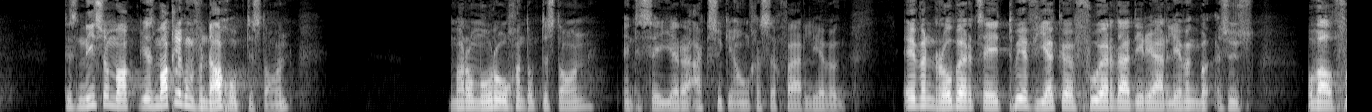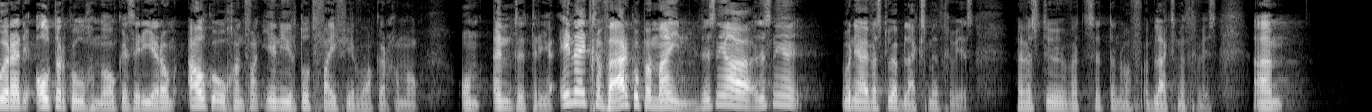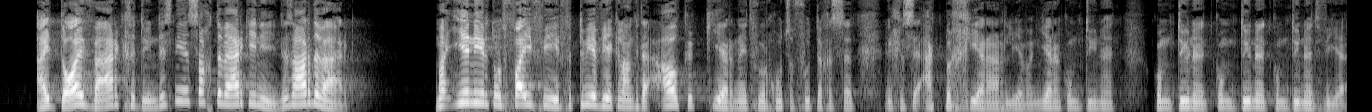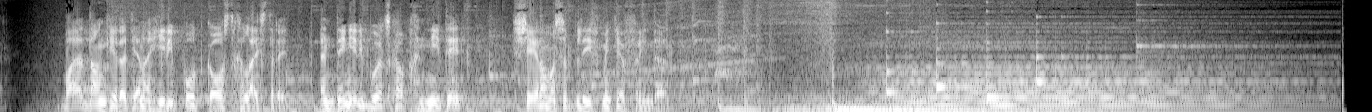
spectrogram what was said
Dis nie so maklik, dis maklik om vandag op te staan. Maar om môreoggend op te staan en te sê Here, ek soek U aangesig vir herlewing. Evan Roberts het 2 weke voordat hierdie herlewing soos ofwel voordat die altarkoel gemaak is, het die Here hom elke oggend van 1 uur tot 5 uur wakker gemaak om in te tree. En hy het gewerk op 'n myn. Dis nie dis nie wanneer hy was toe 'n blacksmith geweest. Hy was toe wat sit dan of 'n blacksmith geweest. Um hy het daai werk gedoen. Dis nie 'n sagte werkie nie. Dis harde werk. Maar 1 uur tot 5 uur vir 2 weke lank het hy elke keer net voor God se voete gesit en gesê ek begeer herlewing. Here kom doen dit. Kom doen dit. Kom doen dit. Kom doen dit weer. Baie dankie dat jy na hierdie podcast geluister het. Indien jy die boodskap geniet het, deel hom asseblief met jou vriende.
